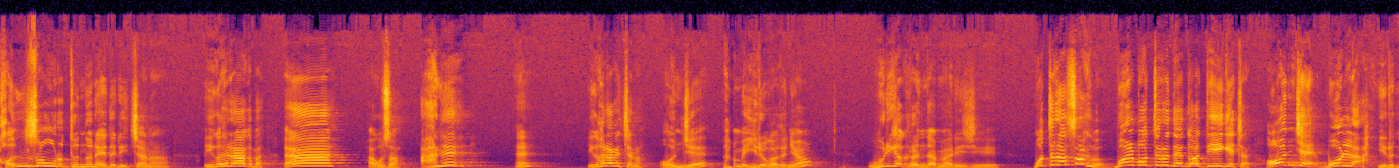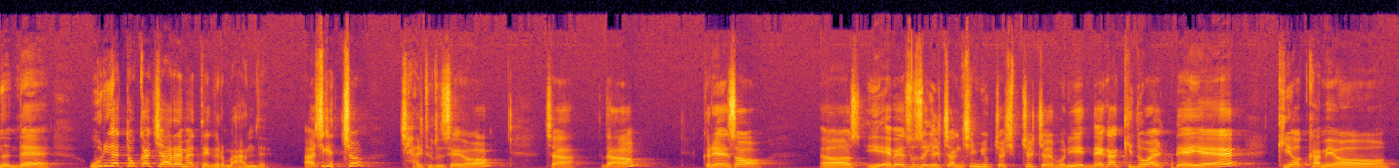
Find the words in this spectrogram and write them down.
건성으로 듣는 애들 있잖아. 이거 해라 그러면 에 하고서 안 해? 에? 이거 하라 그랬잖아. 언제? 그러면 이러거든요. 우리가 그런단 말이지. 못 들었어? 그러면 뭘 못 들어? 내가 너한테 얘기했잖아. 언제? 몰라. 이러는데 우리가 똑같이 하나님한테 그러면 안 돼. 아시겠죠? 잘 들으세요. 자, 그다음 그래서 어, 이 에베소서 1장 16절 17절 보니 내가 기도할 때에 기억하며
